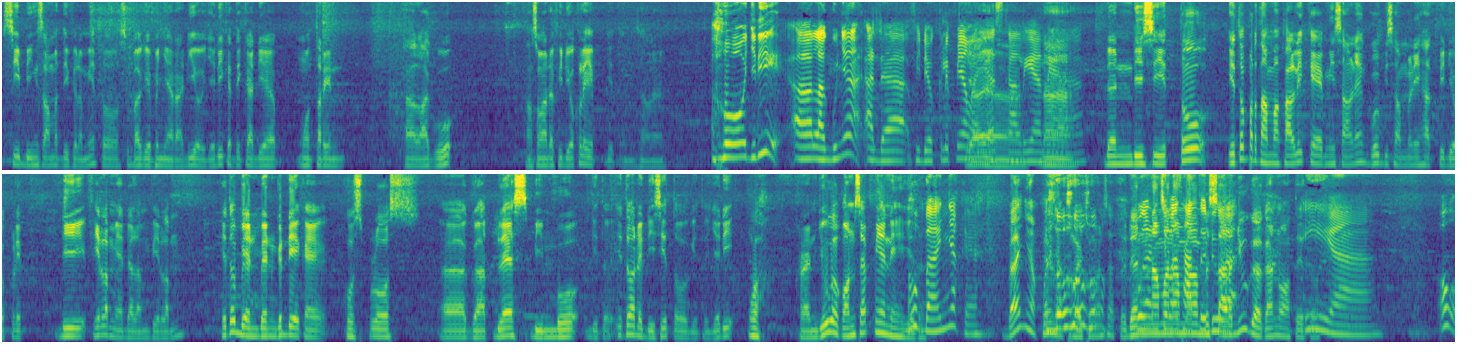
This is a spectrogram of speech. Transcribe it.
si Bing Slamet di film itu sebagai penyiar radio. Jadi ketika dia muterin eh, lagu langsung ada video klip gitu misalnya. Oh jadi eh, lagunya ada video klipnya lah ya sekalian nah, ya. Dan di situ itu pertama kali kayak misalnya gue bisa melihat video klip di film ya dalam film. Itu band-band gede kayak Kus Plus, eh, God Bless, Bimbo gitu. Itu ada di situ gitu. Jadi wah keren juga konsepnya nih gitu. Oh banyak ya. Banyak banyak nggak cuma satu dan nama-nama besar dua. juga kan waktu itu. Iya. Oh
